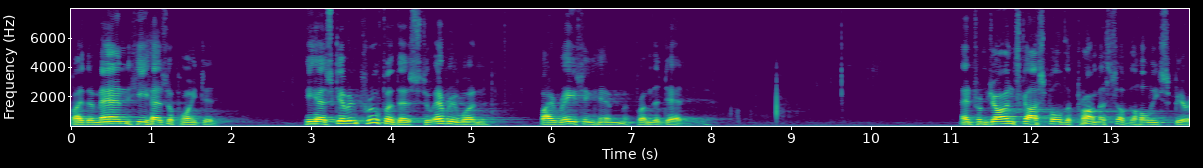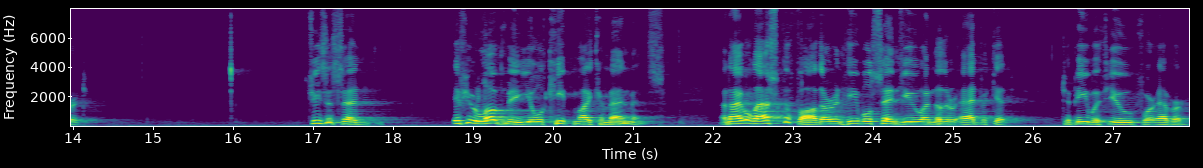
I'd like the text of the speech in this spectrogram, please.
by the man he has appointed. He has given proof of this to everyone by raising him from the dead. And from John's Gospel, the promise of the Holy Spirit. Jesus said, If you love me, you will keep my commandments. And I will ask the Father, and he will send you another advocate to be with you forever.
